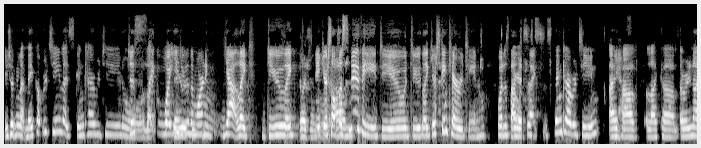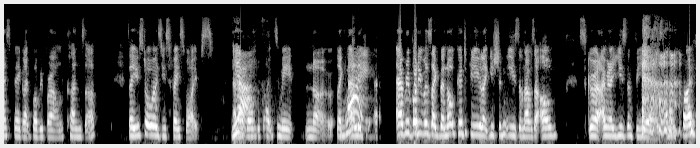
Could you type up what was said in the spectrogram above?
you talking like makeup routine, like skincare routine, or just like, like what you do in the morning? Yeah, like do you like make yourself a um, smoothie? Do you do like your skincare routine? What does that okay, look so like? Skincare routine. I have like um, a really nice big like Bobbi Brown cleanser. So I used to always use face wipes. And yeah. everyone was like to me, no. Like Why? everybody was like, they're not good for you. Like you shouldn't use them. And I was like, oh, screw it. I mean, I used them for years. and I tried,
